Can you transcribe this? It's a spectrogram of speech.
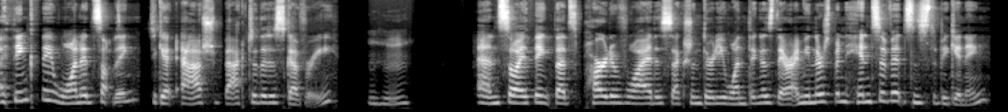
I think they wanted something to get Ash back to the Discovery. Mm-hmm. And so I think that's part of why the Section 31 thing is there. I mean, there's been hints of it since the beginning.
